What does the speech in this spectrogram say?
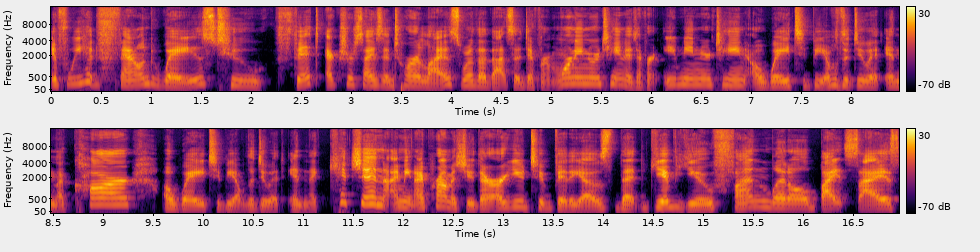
if we had found ways to fit exercise into our lives, whether that's a different morning routine, a different evening routine, a way to be able to do it in the car, a way to be able to do it in the kitchen. I mean, I promise you, there are YouTube videos that give you fun little bite size.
